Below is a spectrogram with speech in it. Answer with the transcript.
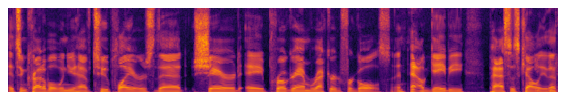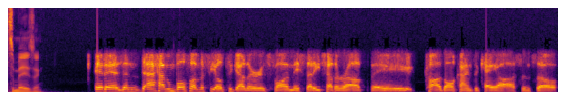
It's incredible when you have two players that shared a program record for goals, and now Gaebe passes Kelly. That's amazing. It is, and having both on the field together is fun. They set each other up. They cause all kinds of chaos, and so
